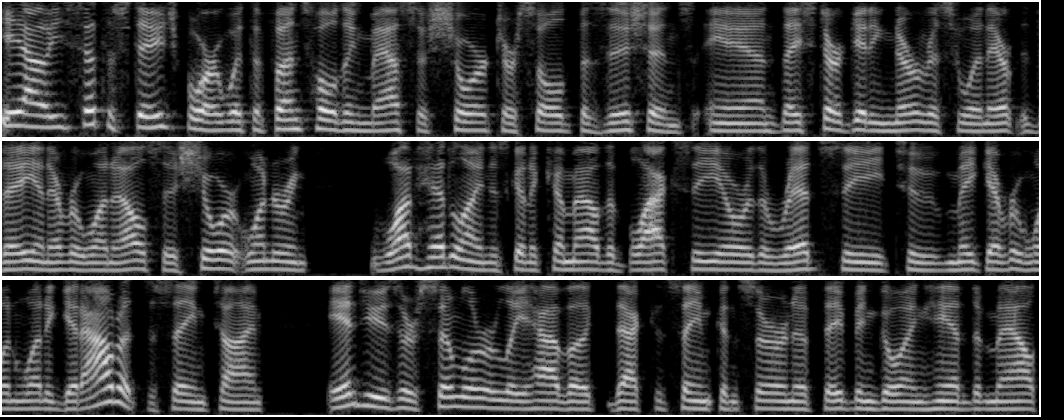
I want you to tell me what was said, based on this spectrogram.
Yeah, he set the stage for it with the funds holding massive short or sold positions, and they start getting nervous when they and everyone else is short, wondering what headline is going to come out of the Black Sea or the Red Sea to make everyone want to get out at the same time. End users similarly have a that same concern if they've been going hand to mouth,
